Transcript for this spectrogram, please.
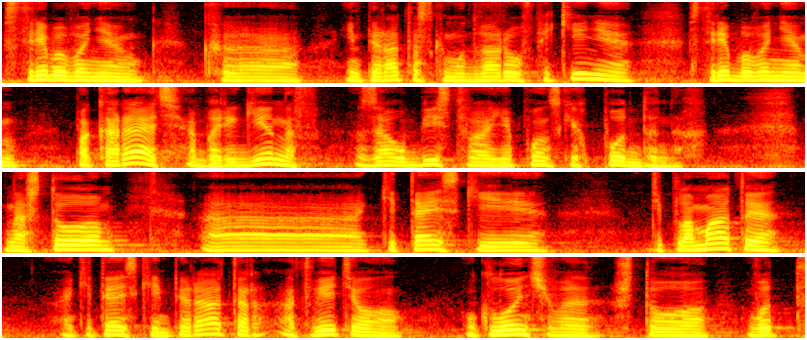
с требованием к императорскому двору в Пекине, с требованием покарать аборигенов за убийство японских подданных. На что э, китайские дипломаты, а китайский император ответил уклончиво, что вот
